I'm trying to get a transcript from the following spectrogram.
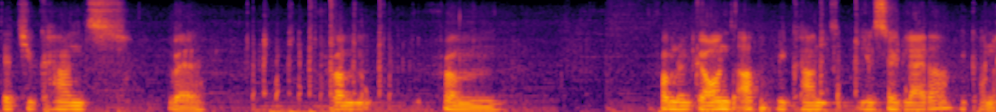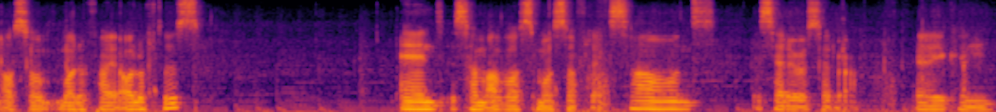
that you can't, well, from from from the ground up you can't use a glider. You can also modify all of this. And some other small stuff like sounds, etc, etc. Uh, you can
